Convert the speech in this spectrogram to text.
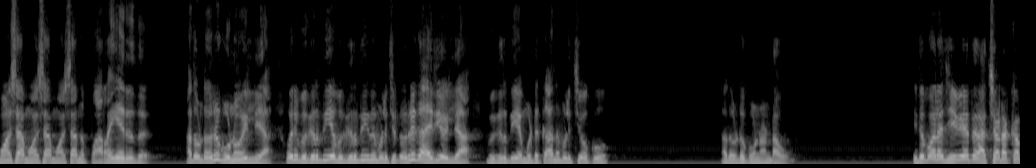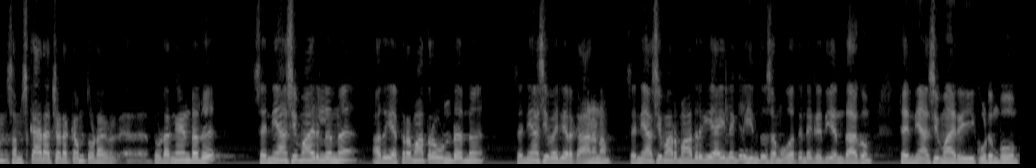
മോശ മോശ മോശ എന്ന് പറയരുത്. അതുകൊണ്ട് ഒരു ഗുണവും ഒരു വികൃതിയെ വികൃതി എന്ന് വിളിച്ചിട്ട് ഒരു കാര്യമില്ല വികൃതിയെ മിടുക്കാന്ന് വിളിച്ചു നോക്കൂ. അതുകൊണ്ട് ഗുണമുണ്ടാവും ഇതുപോലെ ജീവിതത്തിൽ അച്ചടക്കം സംസ്കാര അച്ചടക്കം തുടങ്ങേണ്ടത് സന്യാസിമാരിൽ നിന്ന് അത് എത്രമാത്രം ഉണ്ടെന്ന് സന്യാസി വര്യർ കാണണം. സന്യാസിമാർ മാതൃകയായില്ലെങ്കിൽ ഹിന്ദു സമൂഹത്തിന്റെ ഗതി എന്താകും? സന്യാസിമാർ ഈ കുടുംബവും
